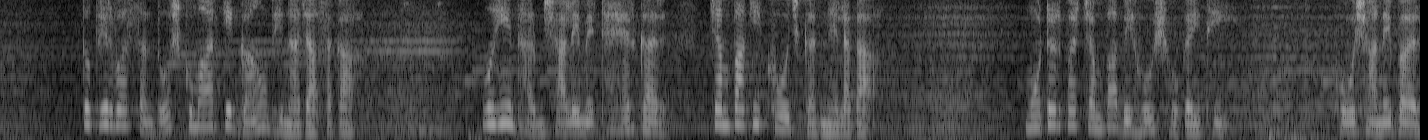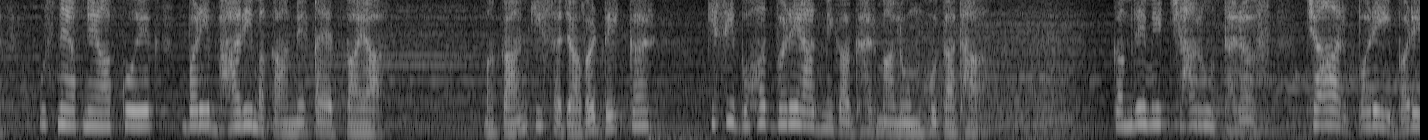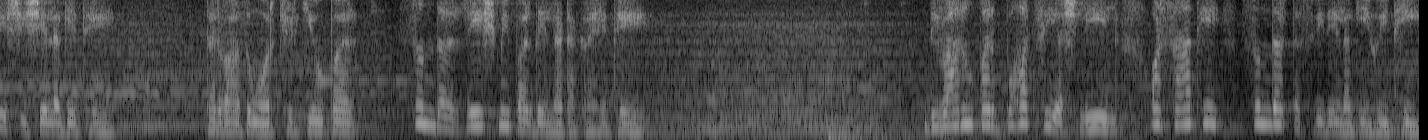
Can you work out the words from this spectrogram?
तो फिर वह संतोष कुमार के गाँव भी न जा सका। वहीं धर्मशाले में ठहर कर चंपा की खोज करने लगा। मोटर पर चंपा बेहोश हो गई थी। होश आने पर उसने अपने आप को एक बड़े भारी मकान में कैद पाया। मकान की सजावट देखकर किसी बहुत बड़े आदमी का घर मालूम होता था। कमरे में चारों तरफ़ चार बड़े बड़े शीशे लगे थे। दरवाजों और खिड़कियों पर सुंदर रेशमी पर्दे लटक रहे थे। दीवारों पर बहुत सी अश्लील और साथ ही सुंदर तस्वीरें लगी हुई थीं।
